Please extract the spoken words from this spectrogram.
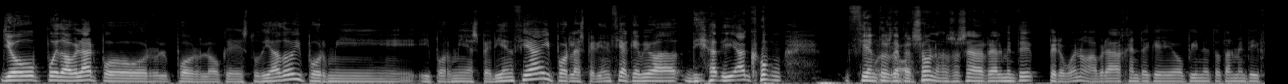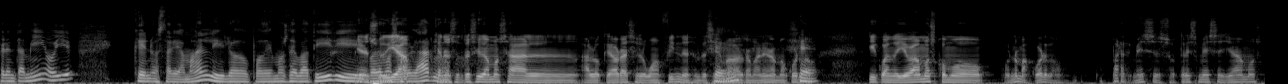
Yo puedo hablar por, por lo que he estudiado y por mi y por mi experiencia y por la experiencia que veo a- día a día con cientos de trabajo. personas. O sea, realmente, pero bueno, habrá gente que opine totalmente diferente a mí, oye, que no estaría mal y lo podemos debatir y Mira, podemos día, hablarlo. que nosotros íbamos al, a lo que ahora es el One Fitness, antes se llamaba de otra manera, no me acuerdo. Sí. Y cuando llevábamos como, pues no me acuerdo, un par de meses o tres meses llevamos,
